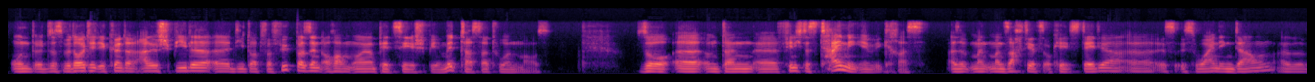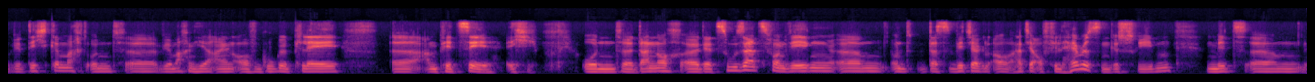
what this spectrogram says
Und äh, das bedeutet, ihr könnt dann alle Spiele, äh, die dort verfügbar sind, auch auf eurem PC spielen, mit Tastatur und Maus. So, äh, und dann äh, finde ich das Timing irgendwie krass. also man, man sagt jetzt, okay, Stadia äh, ist, ist winding down, also wird dicht gemacht und äh, wir machen hier einen auf Google Play am PC. Ich. Und äh, dann noch äh, der Zusatz von wegen, ähm, und das wird ja auch, hat ja auch Phil Harrison geschrieben, mit, ähm,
